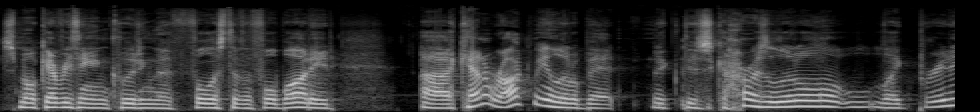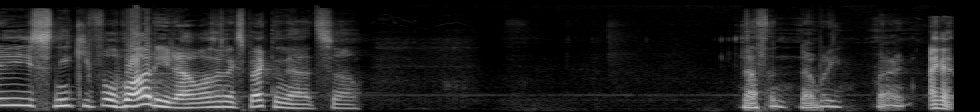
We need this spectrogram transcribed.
smoke everything, including the fullest of the full bodied, uh, kind of rocked me a little bit. Like the cigar was a little, like, pretty sneaky full bodied. I wasn't expecting that. So nothing, nobody. All right. I got,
